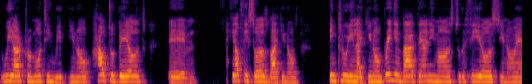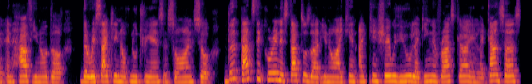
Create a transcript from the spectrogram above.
we are promoting with you know how to build um, healthy soils but you know including like you know bringing back the animals to the fields you know and and have you know the the recycling of nutrients and so on. So the, that's the current status that you know i can i can share with you like in nebraska and like kansas.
